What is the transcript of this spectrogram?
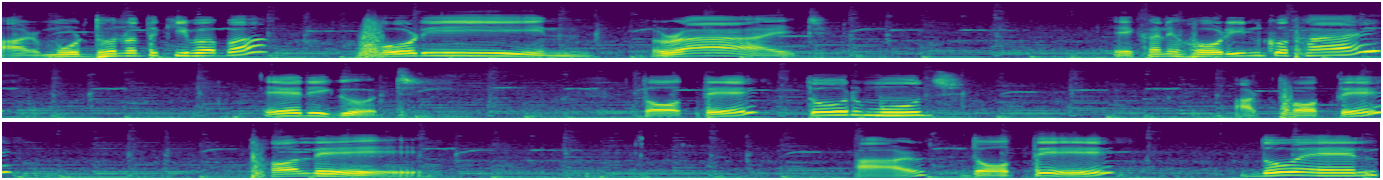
আর মূর্ধন্যতে কি বাবা? হরিণ। রাইট এখানে হরিণ কোথায়? ভেরি গুড ততে তরমুজ। আর থতে থলে। আর দতে দোয়েল।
